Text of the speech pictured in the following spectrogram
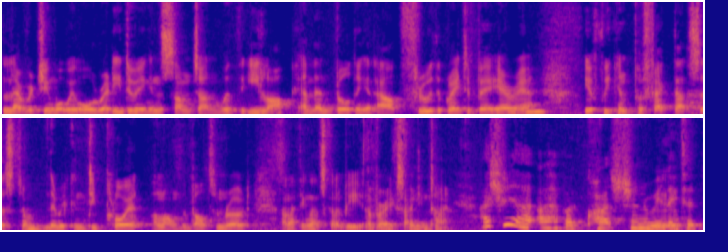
leveraging what we're already doing in some done with the e-lock, and then building it out through the Greater Bay Area. If we can perfect that system, then we can deploy it along the Belt and Road, and I think that's going to be a very exciting time. Actually, I, I have a question related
